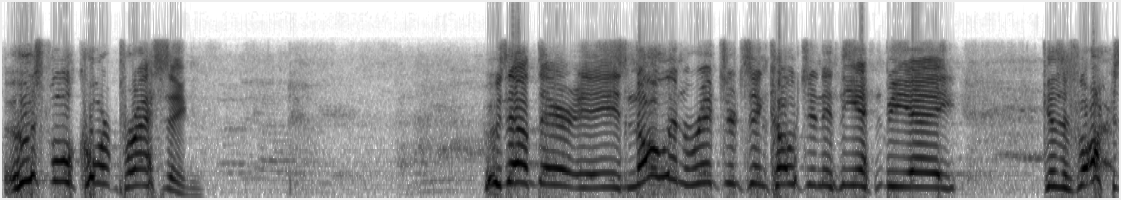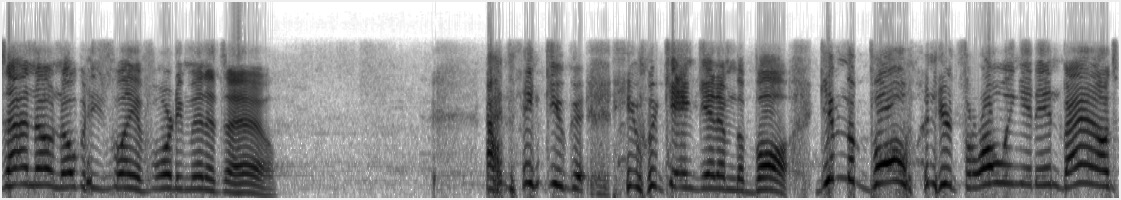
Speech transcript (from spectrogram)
who's full court pressing? Who's out there? Is Nolan Richardson coaching in the NBA? Because as far as I know, nobody's playing 40 minutes of hell. I think you could, you can't get him the ball. Give him the ball when you're throwing it inbounds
